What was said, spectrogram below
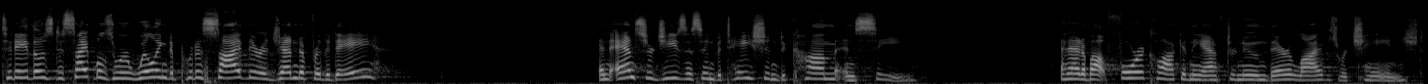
today, those disciples were willing to put aside their agenda for the day and answer Jesus' invitation to come and see. And at about four o'clock in the afternoon, their lives were changed.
